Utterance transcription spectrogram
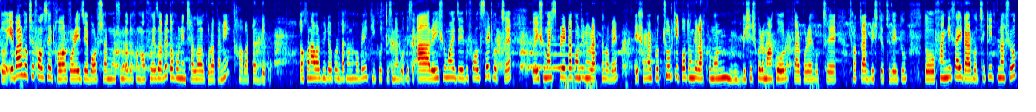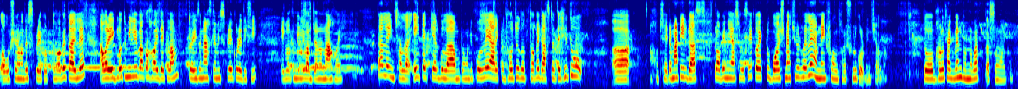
তো এবার হচ্ছে ফল সেট হওয়ার পরে যে বর্ষার মৌসুমটা যখন অফ হয়ে যাবে, তখন ইনশাল্লাহ গোড়াতে আমি খাবারটা দেবো। তখন আবার ভিডিও করে দেখানো হবে কী করতেছি না করতেছি। আর এই সময় যেহেতু ফল সেট হচ্ছে, তো এই সময় স্প্রেটা কন্টিনিউ রাখতে হবে। এই সময় প্রচুর কীট পতঙ্গের আক্রমণ, বিশেষ করে মাকড়, তারপরে হচ্ছে ছত্রাক বৃষ্টি হচ্ছে যেহেতু। তো ফাঙ্গিসাইড আর হচ্ছে কীটনাশক অবশ্যই আমাদের স্প্রে করতে হবে। তাইলে আবার এগুলোতে মিলিবাগও হয় দেখলাম। তো এই জন্য আজকে আমি স্প্রে করে দিছি। এগুলোতে মিলিবাগ যেন না হয়। তাহলে ইনশাল্লাহ এই টেক কেয়ারগুলো মোটামুটি করলে আর একটু ধৈর্য ধরতে হবে। গাছটা যেহেতু হচ্ছে এটা মাটির গাছ, টবে নিয়ে আসা হয়েছে। তো একটু বয়স ম্যাচিউর হলে এমনি ফল ধরা শুরু করবেন ইনশাল্লাহ তো ভালো থাকবেন, ধন্যবাদ, আসসালামু আলাইকুম।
